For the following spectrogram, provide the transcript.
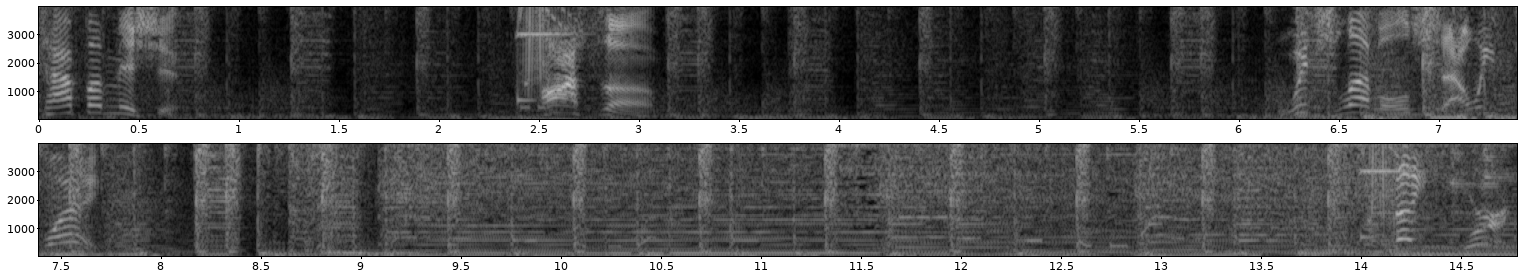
Tap a mission. Awesome! Which level shall we play? Nice work!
